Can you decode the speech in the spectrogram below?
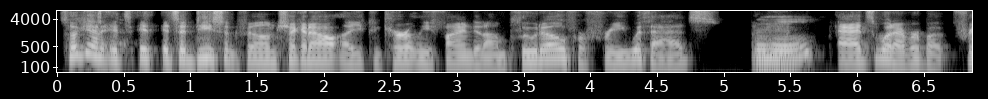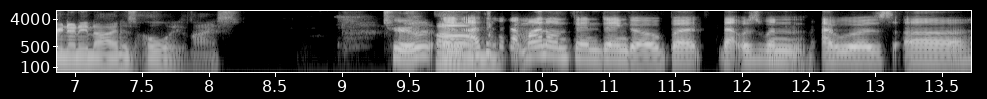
So again it's it, it's a decent film. Check it out. Uh, you can currently find it on pluto for free with ads. I mean, mm-hmm. ads whatever but free 99 is always nice. True. And um, I think I got mine on Fandango, but that was when I was uh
